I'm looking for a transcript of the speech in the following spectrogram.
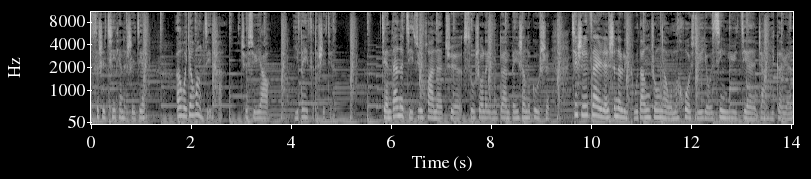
四十七天的时间，而我要忘记他，却需要。”一辈子的时间，简单的几句话呢，却诉说了一段悲伤的故事。其实，在人生的旅途当中呢，我们或许有幸遇见这样一个人，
